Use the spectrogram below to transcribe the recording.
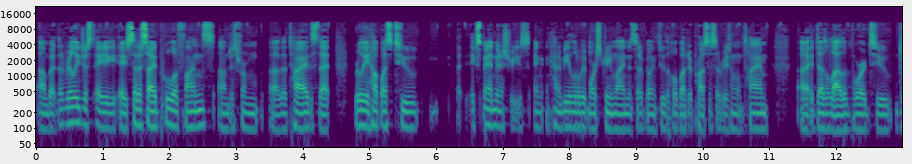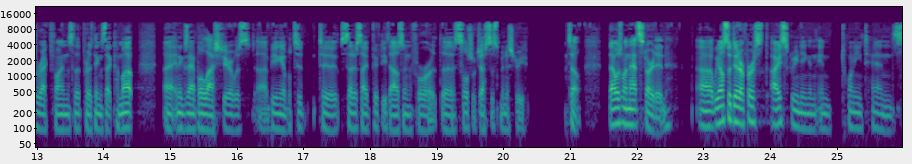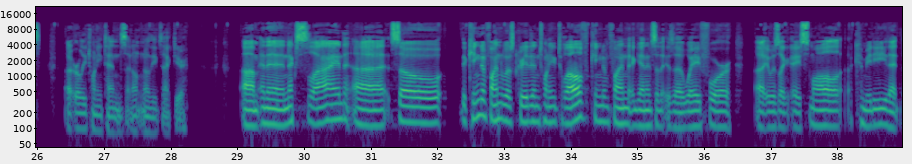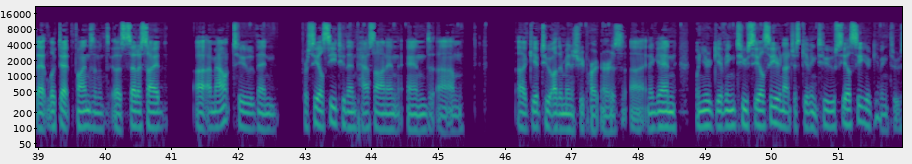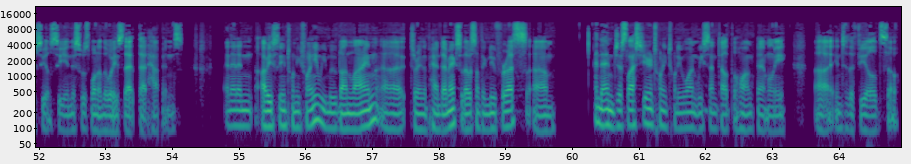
Um, but really just a, a set aside pool of funds um, just from uh, the tithes that really help us to expand ministries and, and, kind of be a little bit more streamlined instead of going through the whole budget process every single time. Uh, it does allow the board to direct funds for things that come up. Uh, an example last year was uh, being able to to set aside fifty thousand for the social justice ministry. So that was when that started. Uh, we also did our first eye screening in, in 2010s, uh, early 2010s. I don't know the exact year. Um, and then next slide. Uh, so the Kingdom Fund was created in 2012. Kingdom Fund again is a, is a way for uh, it was like a small committee that that looked at funds and a set aside uh, amount to then for CLC to then pass on and and um, uh, give to other ministry partners. Uh, and again, when you're giving to CLC, you're not just giving to CLC, you're giving through CLC. And this was one of the ways that that happens. And then, in, obviously, in 2020, we moved online uh, during the pandemic, so that was something new for us. Um, and then just last year in 2021, we sent out the Huang family uh, into the field. So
